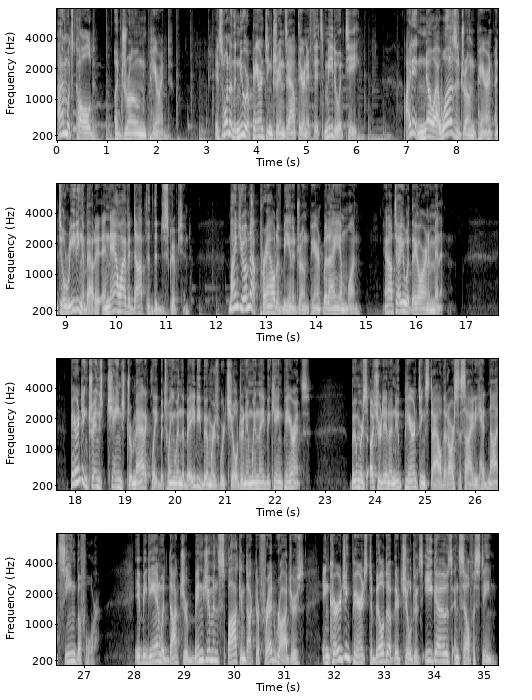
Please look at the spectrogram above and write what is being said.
I'm what's called a drone parent. It's one of the newer parenting trends out there and it fits me to a T. I didn't know I was a drone parent until reading about it, and now I've adopted the description. Mind you, I'm not proud of being a drone parent, but I am one. And I'll tell you what they are in a minute. Parenting trends changed dramatically between when the baby boomers were children and when they became parents. Boomers ushered in a new parenting style that our society had not seen before. It began with Dr. Benjamin Spock and Dr. Fred Rogers encouraging parents to build up their children's egos and self esteem.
